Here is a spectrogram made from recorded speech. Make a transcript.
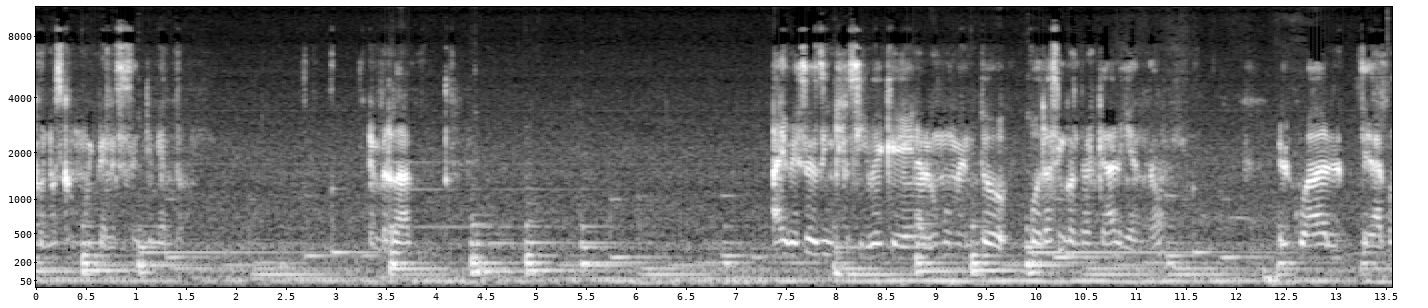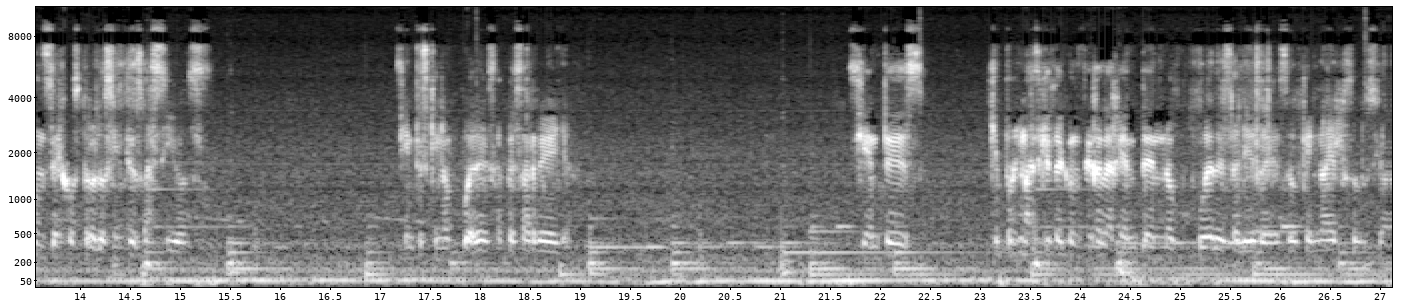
conozco muy bien ese sentimiento en verdad. Hay veces inclusive que en algún momento podrás encontrarte a alguien, ¿no? El cual te da consejos pero los sientes vacíos. Sientes que no puedes a pesar de ello. Sientes que por más que te aconseja la gente no puedes salir de eso, que no hay resolución,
